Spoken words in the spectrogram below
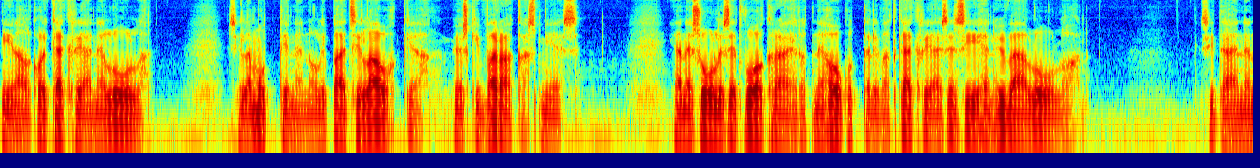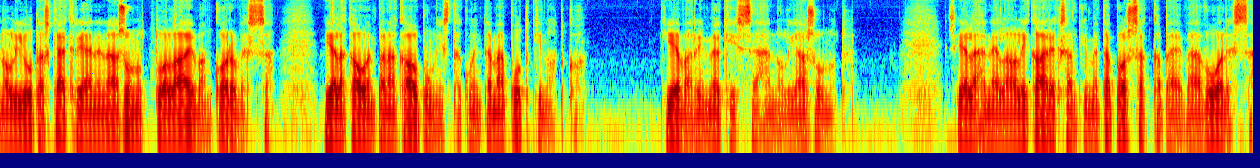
niin alkoi käkriäinen luulla, sillä muttinen oli paitsi lauhkea, myöskin varakas mies. Ja ne suulliset vuokraehdot ne houkuttelivat käkriäisen siihen hyvään luuloon. Sitä ennen oli Juutas Käkriäinen asunut tuolla aivan korvessa, vielä kauempana kaupungista kuin tämä putkinotko. Kievarin mökissä hän oli asunut. Siellä hänellä oli 80 possakkapäivää vuodessa,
